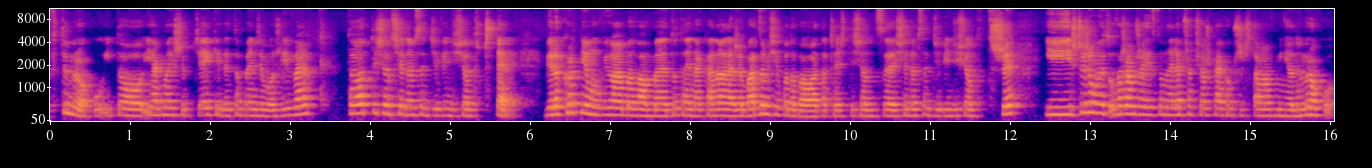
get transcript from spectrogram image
w tym roku i to jak najszybciej, kiedy to będzie możliwe, to 1794. Wielokrotnie mówiłam Wam tutaj na kanale, że bardzo mi się podobała ta część 1793 i szczerze mówiąc uważam, że jest to najlepsza książka, jaką przeczytałam w minionym roku.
